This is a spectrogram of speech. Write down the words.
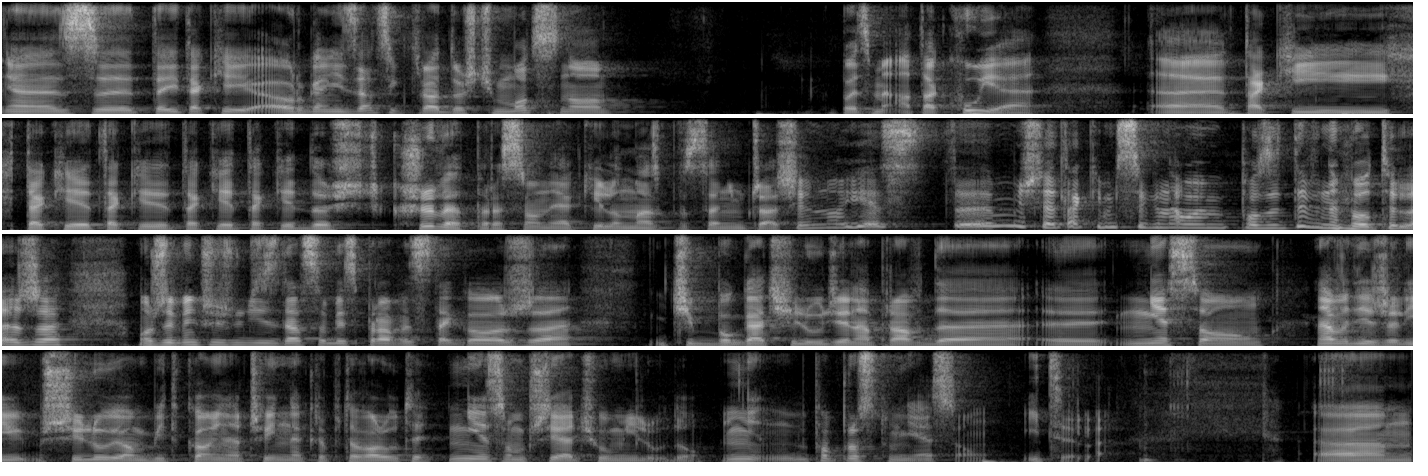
e, z tej takiej organizacji, która dość mocno powiedzmy atakuje e, takich, takie, takie, takie, takie dość krzywe persony jak Elon Musk w ostatnim czasie, no jest e, myślę takim sygnałem pozytywnym o tyle, że może większość ludzi zda sobie sprawę z tego, że ci bogaci ludzie naprawdę y, nie są, nawet jeżeli shilują bitcoina czy inne kryptowaluty, nie są przyjaciółmi ludu. Nie, po prostu nie są. I tyle. Um,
